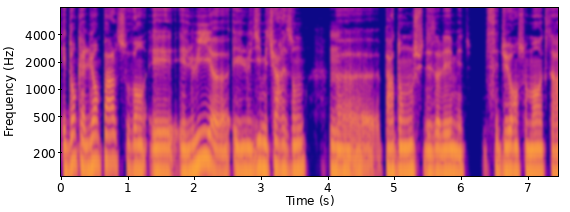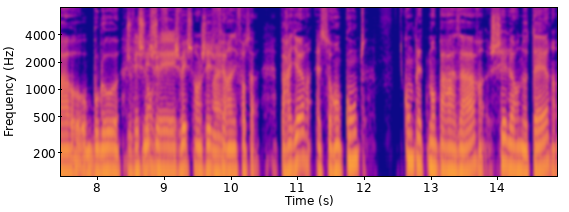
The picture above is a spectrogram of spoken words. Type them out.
et donc, elle lui en parle souvent. Et, et lui, euh, il lui dit, mais tu as raison, Mm. euh, pardon, je suis désolé, mais c'est dur en ce moment, etc., au, au boulot. je vais Mais je vais, changer. je vais changer, je vais faire un effort. Par ailleurs, elle se rend compte complètement par hasard chez leur notaire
